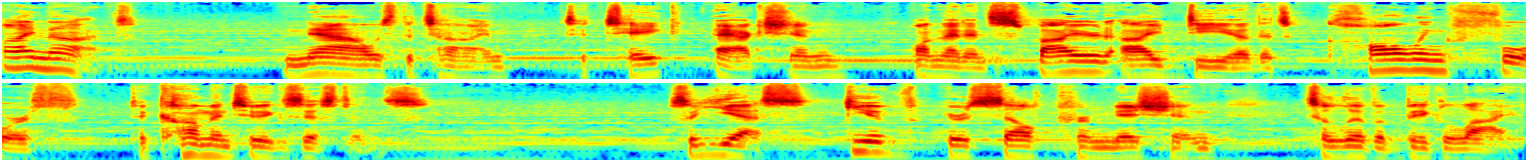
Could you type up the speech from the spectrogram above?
Why not? Now is the time to take action on that inspired idea that's calling forth to come into existence. So, yes, give yourself permission to live a big life,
